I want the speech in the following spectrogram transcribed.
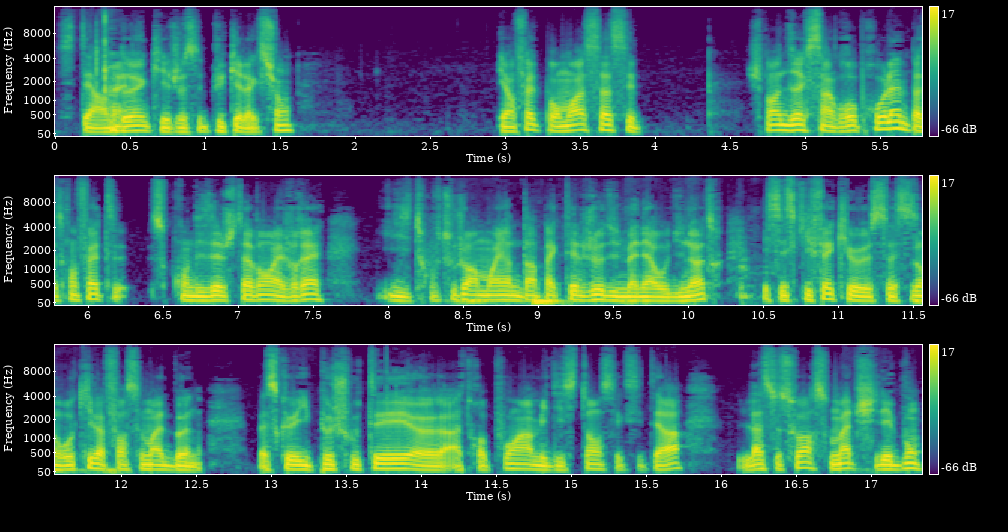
C'était un dunk et je sais plus quelle action. Et en fait, pour moi, ça, c'est. Je peux pas dire que c'est un gros problème parce qu'en fait, ce qu'on disait juste avant est vrai. Il trouve toujours un moyen d'impacter le jeu d'une manière ou d'une autre. Et c'est ce qui fait que sa saison rookie va forcément être bonne. Parce qu'il peut shooter euh, à trois points, à mi-distance, etc. Là, ce soir, son match, il est bon.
